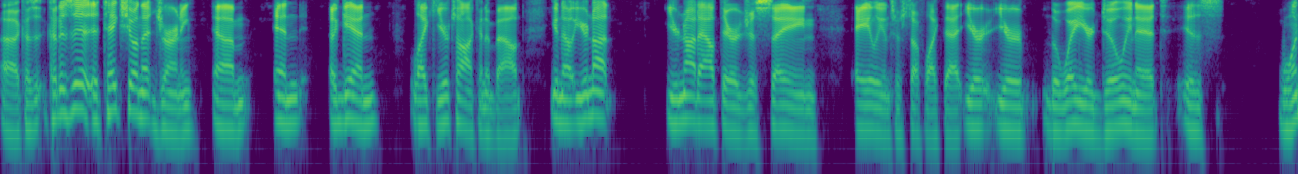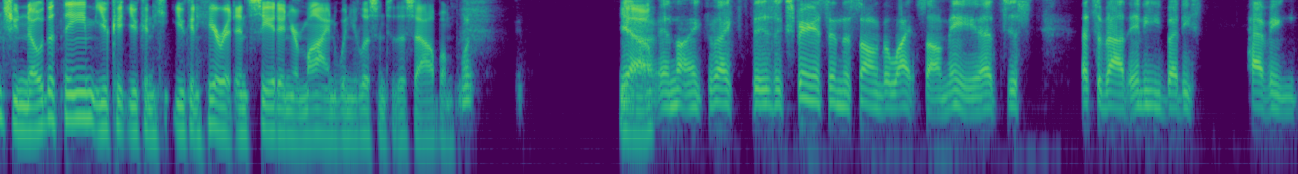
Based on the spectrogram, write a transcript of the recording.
Because uh, because it, it, takes you on that journey. Um, and again, like you're talking about, you know, you're not you're not out there just saying aliens or stuff like that. You're you're the way you're doing it is once you know the theme, you can you can you can hear it and see it in your mind when you listen to this album. What? yeah know? and like like his experience in the song the light saw me that's just that's about anybody having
